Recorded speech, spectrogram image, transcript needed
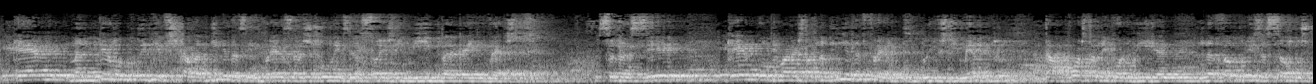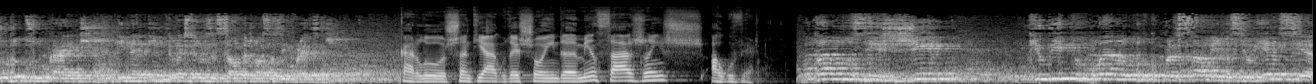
Quer manter uma política fiscal amiga das empresas com isenções de IMI para quem investe. Senacer quer continuar a estar na linha da frente do investimento, da aposta na economia, na valorização dos produtos locais e na internacionalização das nossas empresas. Carlos Santiago deixou ainda mensagens ao governo. Vamos exigir que o dito plano de recuperação e resiliência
